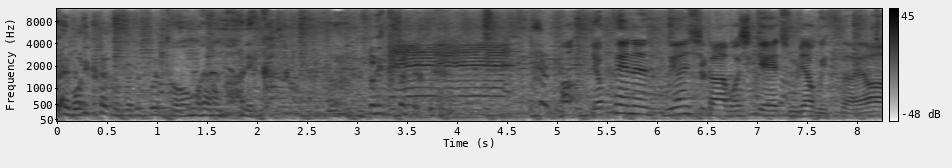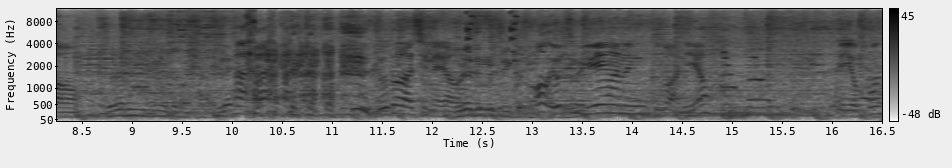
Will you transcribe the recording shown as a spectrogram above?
머리카락을 왜 보여 동우 형 머리카락. 머리카락 어 옆에는 우현 씨가 멋있게 준비하고 있어요 노래 듣는 중이니까 좀 봐줄래? 노도하시네요 노래 듣는 중이니까 좀어 요즘 유행하는 그거 아니에요? 에어폰?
